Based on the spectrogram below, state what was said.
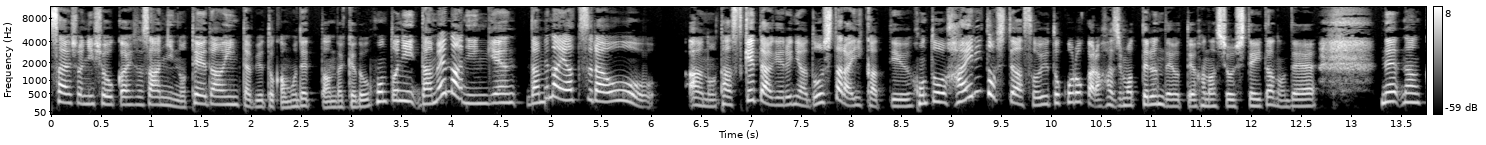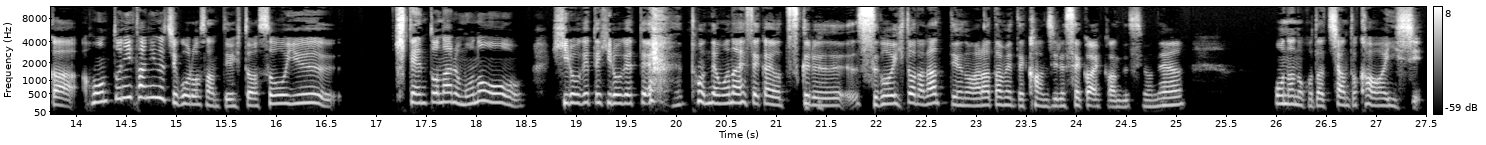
最初に紹介した3人の定談インタビューとかも出てたんだけど、本当にダメな人間、ダメな奴らを、あの、助けてあげるにはどうしたらいいかっていう、本当入りとしてはそういうところから始まってるんだよっていう話をしていたので、ね、なんか、本当に谷口五郎さんっていう人はそういう起点となるものを広げて広げて、とんでもない世界を作るすごい人だなっていうのを改めて感じる世界観ですよね。女の子たちちゃんと可愛いし。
